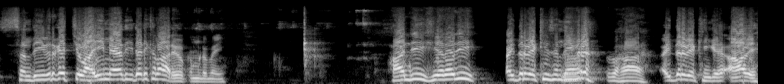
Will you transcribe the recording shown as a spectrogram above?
ਸੰਦੀਪ ਵੀਰ ਕੇ ਚਵਾਈ ਮੈਂ ਦੀ ਜਿਹੜੀ ਖਿਲਾ ਰਹੇ ਹੋ ਮੈਂ ਹਾਂਜੀ ਸ਼ੇਰਾ ਜੀ। ਇੱਧਰ ਵੇਖੀ ਸੰਦੀਪ ਵੀਰ। ਹਾਂ ਇੱਧਰ ਵੇਖੀਂਗੇ ਆ ਵੇ।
